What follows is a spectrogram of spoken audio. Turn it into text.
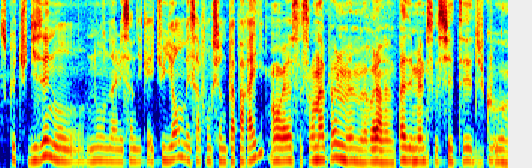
Ce que tu disais, nous, nous, on a les syndicats étudiants, mais ça fonctionne pas pareil. Ouais, c'est ça, on n'a pas le même, euh, voilà, pas des mêmes sociétés, du coup. euh.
